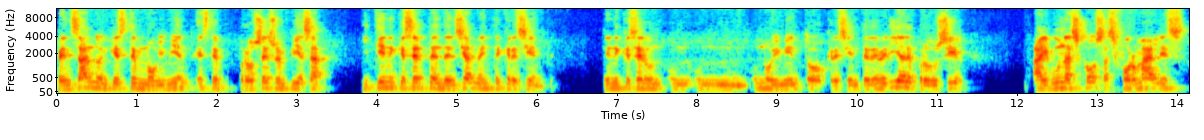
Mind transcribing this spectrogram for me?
pensando en que este movimiento, este proceso empieza y tiene que ser tendencialmente creciente. Tiene que ser un, un, movimiento creciente. Debería de producir algunas cosas formales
